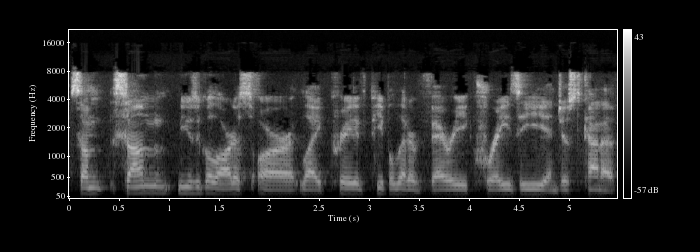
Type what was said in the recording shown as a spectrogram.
some some musical artists are like creative people that are very crazy and just kind of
